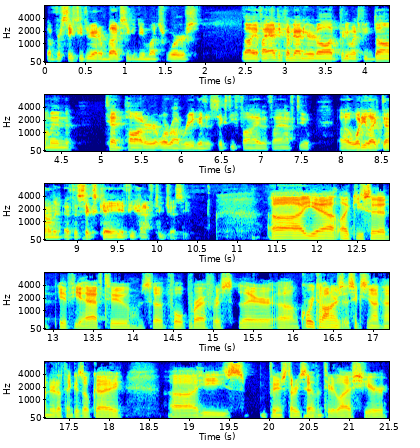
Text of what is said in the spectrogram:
But for 6,300 bucks, you can do much worse. Uh, if I had to come down here at all, it'd pretty much be Dahmen, Ted Potter, or Rodriguez at 65 if I have to. Uh, what do you like down at the 6K if you have to, Jesse? Uh, yeah, like you said, if you have to, it's a full preface there. Um, Corey Conners at 6,900, I think is okay. Uh, he's finished 37th here last year.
